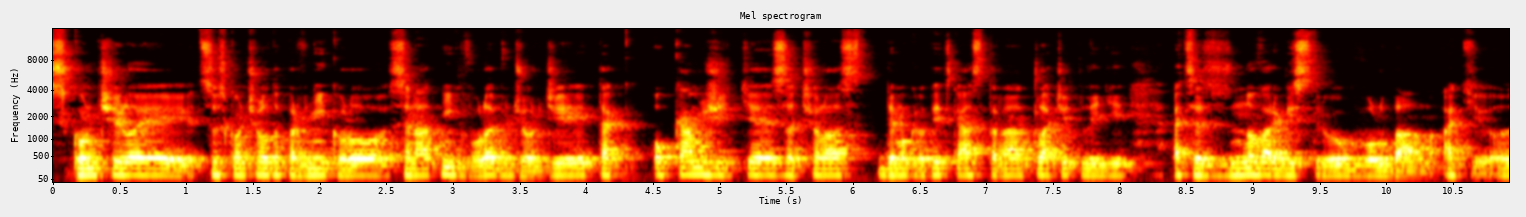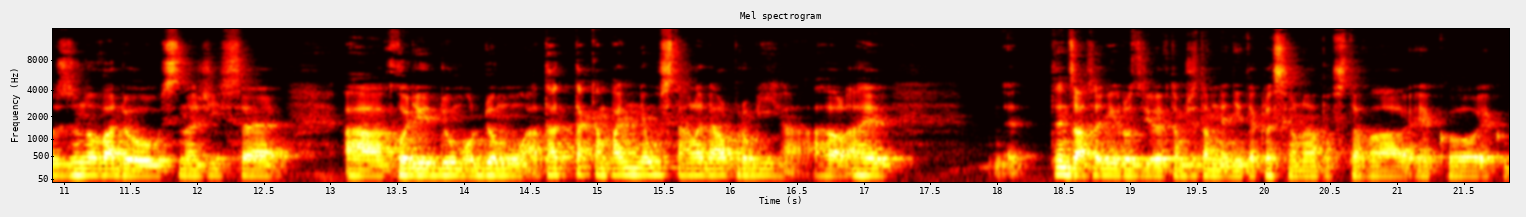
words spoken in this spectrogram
skončili, co skončilo to první kolo senátních voleb v Georgii, tak okamžitě začala demokratická strana tlačit lidi, ať se znova registrují k volbám, ať znova jdou, snaží se a chodit dům od domu a ta, ta kampaň neustále dál probíhá. Ale ten zásadní rozdíl je v tom, že tam není takhle silná postava, jako, jako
